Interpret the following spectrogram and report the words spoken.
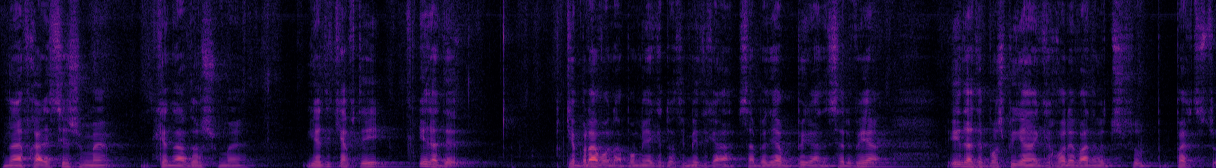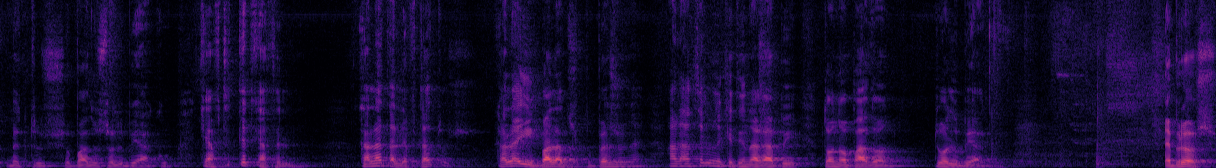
Να ευχαριστήσουμε και να δώσουμε... Γιατί και αυτοί, είδατε, και μπράβο να πω μια και το θυμήθηκα στα παιδιά που πήγαν στη Σερβία. Είδατε πώς πηγαίνανε και χορεύανε με τους, παίχτες, του- με τους οπαδούς του Ολυμπιακού. Και αυτοί τέτοια θέλουν. Καλά τα λεφτά τους, καλά η μπάλα τους που παίζουν, αλλά θέλουν και την αγάπη των οπαδών του Ολυμπιακού. Εμπρός.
